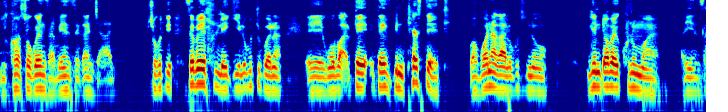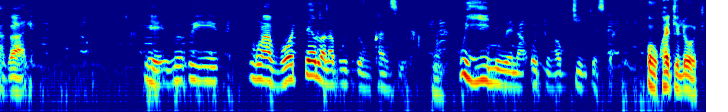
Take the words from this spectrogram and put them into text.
yikho sokwenza benze kanjalo kusho ukuthi sebehlulekile ukuthi kona eh ngoba they, they've been tested wabonakala ukuthi no lento abayikhulumayo ayenzakali eh ungavotelwa lapho ukuthi bengukhansila kuyini wena odunga ukutshintsha esigabeni oh quite a lot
